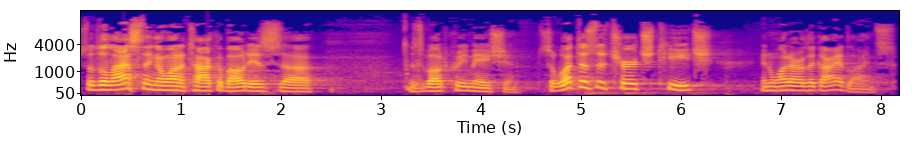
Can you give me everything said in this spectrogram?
So, the last thing I want to talk about is, uh, is about cremation. So, what does the church teach and what are the guidelines?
